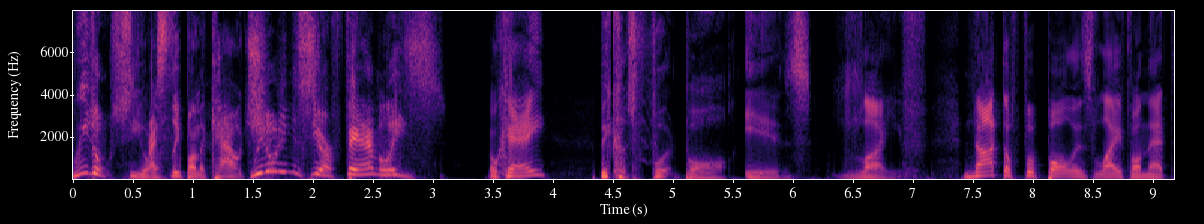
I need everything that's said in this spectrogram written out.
We don't see our I sleep on the couch. we don't even see our families. Okay? Because football is life. Not the football is life on that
